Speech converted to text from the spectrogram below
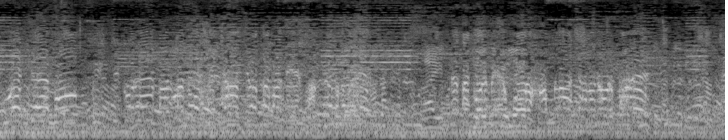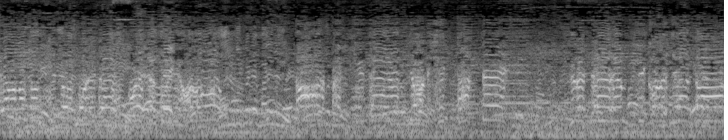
কুয়েটে মত সৃষ্টি করে বাংলাদেশ জাতীয়তাবাদী নেতাকর্মীর উপর হামলা চালানোর পরে যে অনাকাঙ্ক্ষিত পরিবেশ কুয়েটে তৈরি হল তার প্রেক্ষিতে একজন শিক্ষার্থী সিলেটের এমসি কলেজে তার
